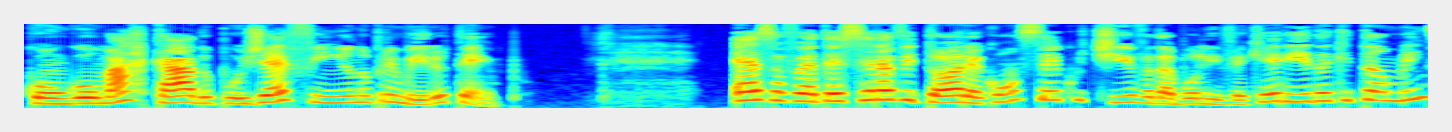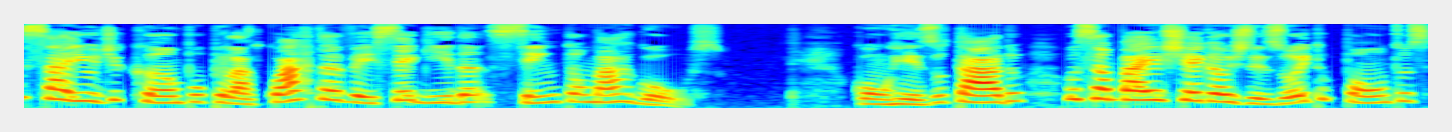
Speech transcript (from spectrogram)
com um gol marcado por Jefinho no primeiro tempo. Essa foi a terceira vitória consecutiva da Bolívia querida, que também saiu de campo pela quarta vez seguida sem tomar gols. Com o resultado, o Sampaio chega aos 18 pontos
